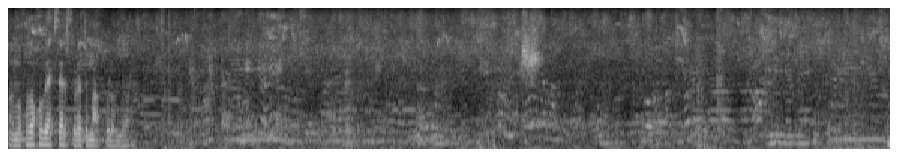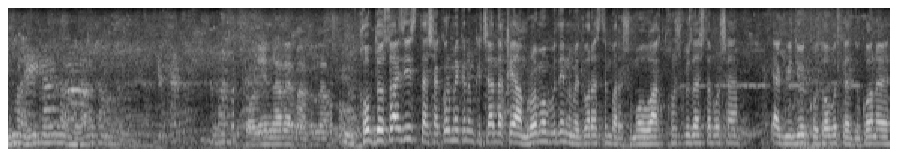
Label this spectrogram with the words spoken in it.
و خدا خوب یک سر صورت مقبول هم داره خب دوستان عزیز تشکر می‌کنم که چند دقیقه همراه ما بودین. امیدوار هستیم برای شما وقت خوش گذشته باشه. یک ویدیو کوتاه بود که از دکان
